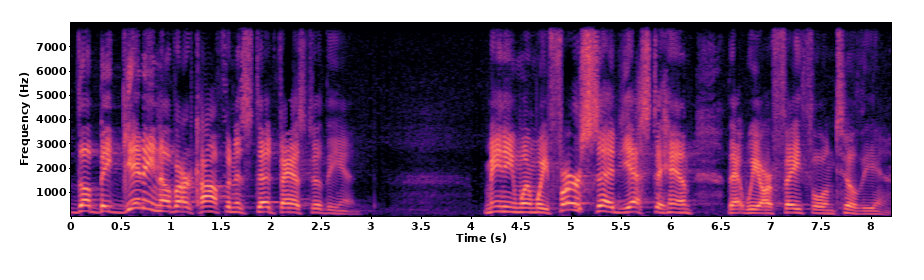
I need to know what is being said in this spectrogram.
the beginning of our confidence steadfast to the end. Meaning, when we first said yes to Him, that we are faithful until the end.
